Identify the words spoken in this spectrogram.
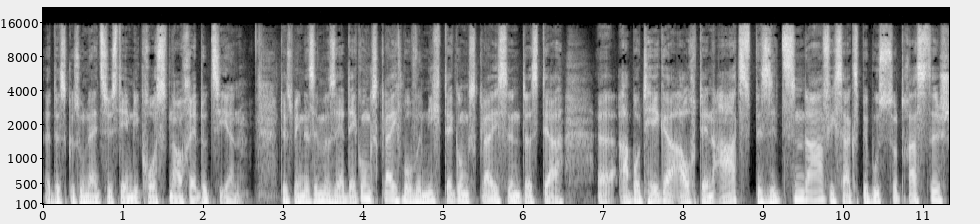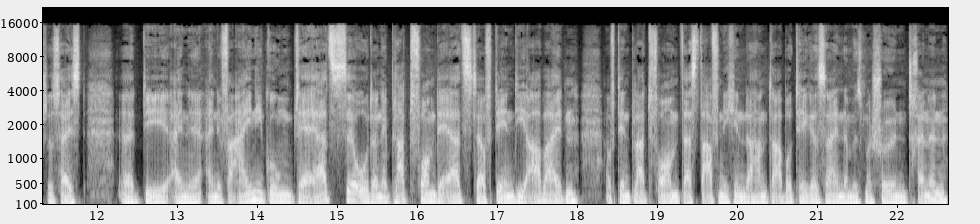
äh, das Gesundheitssystem die Kosten auch reduzieren. Deswegen, da sind wir sehr deckungsgleich. Wo wir nicht deckungsgleich sind, dass der äh, Apotheker auch den Arzt besitzen darf. Ich sage es bewusst so drastisch. Das heißt, äh, die, eine, eine Vereinigung der Ärzte oder eine Plattform der Ärzte, auf denen die arbeiten, auf den Plattformen, das darf nicht in der Hand der Apotheker sein. Da müssen wir schön trennen.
